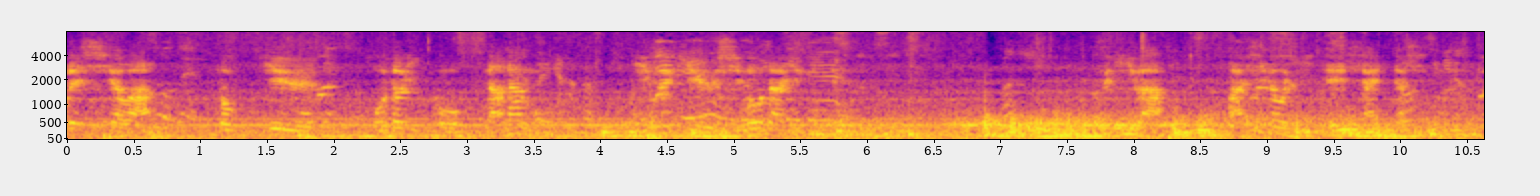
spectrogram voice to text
列車は特急踊り子7号伊豆急下田行きです。次は足取り停車いたします。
